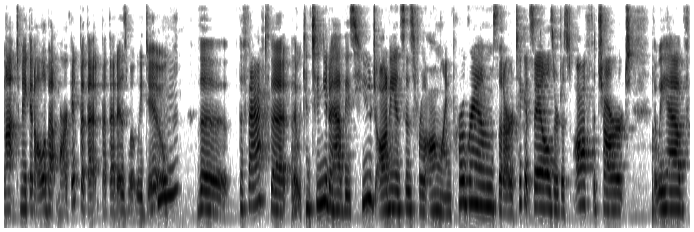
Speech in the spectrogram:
Not to make it all about market, but that but that is what we do. Mm-hmm. The the fact that that we continue to have these huge audiences for the online programs, that our ticket sales are just off the chart, that we have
